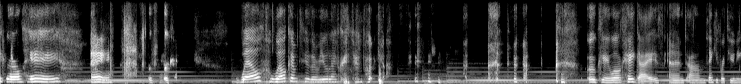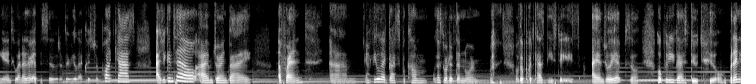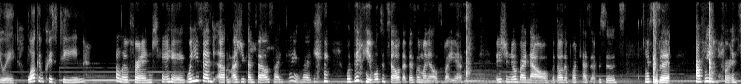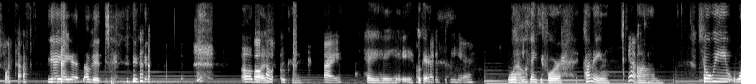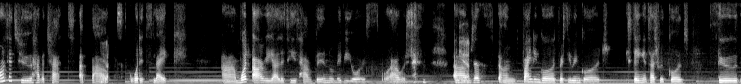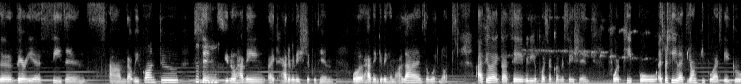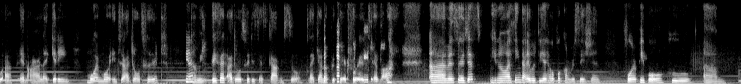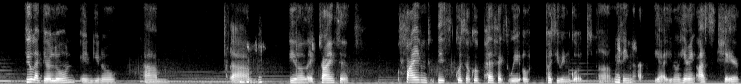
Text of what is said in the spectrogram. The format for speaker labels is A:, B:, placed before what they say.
A: Hey, girl. Hey.
B: Hey.
A: Okay. okay. Well, welcome to the Real Life Christian Podcast. okay. Well, hey, guys. And um, thank you for tuning in to another episode of the Real Life Christian Podcast. As you can tell, I'm joined by a friend. Um, I feel like that's become sort of the norm of the podcast these days. I enjoy it. So hopefully you guys do too. But anyway, welcome, Kristine.
B: Hello, friend. Hey, hey. When you said, um, as you can tell, it's like, dang, like, would they be able to tell that there's someone else? But yes, they should know by now with all the podcast episodes. This is a Happy Friends podcast.
A: Yeah, yeah, yeah. Love it. oh, well, Hello. Okay.
B: Hi.
A: Hey, hey, hey. Okay.
B: Excited to be here.
A: Well, thank you for coming.
B: Yeah.
A: Um, so we wanted to have a chat about yeah. what it's like, um, what our realities have been, or maybe yours or ours. um, yeah. Just um, finding God, pursuing God, staying in touch with God through the various seasons um, that we've gone through mm-hmm. since you know having like had a relationship with Him or having given him our lives or whatnot. I feel like that's a really important conversation for people, especially like young people as they grow up and are like getting more and more into adulthood. Yeah. I mean, they said adulthood is a scam, so like you're not prepared for it ever. Um, and so just, you know, I think that it would be a helpful conversation for people who um, feel like they're alone in, you know, um, um, you know, like trying to find this quote unquote perfect way of pursuing God. Um, I think that, yeah, you know, hearing us share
